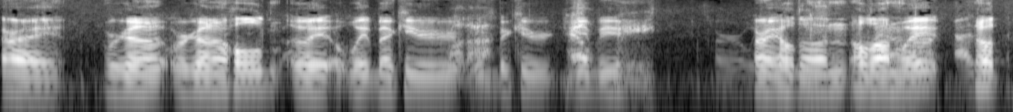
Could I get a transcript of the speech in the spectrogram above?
All right. We're gonna we're gonna hold. Wait, wait back here. Wait back here, Gaby. All right, hold on, hold on, wait. Hold.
